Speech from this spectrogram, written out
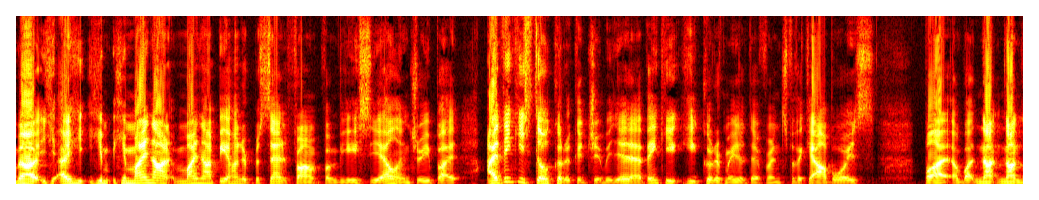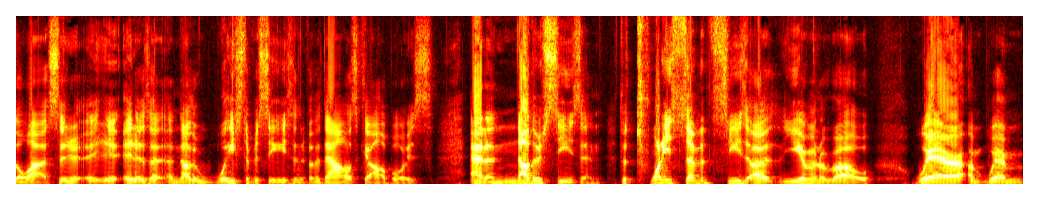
uh, he, uh, he, he might not might not be 100% from, from the ACL injury, but I think he still could have contributed. I think he, he could have made a difference for the Cowboys. But uh, but not nonetheless, it, it, it is a, another waste of a season for the Dallas Cowboys, and another season, the 27th season uh, year in a row where um, where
